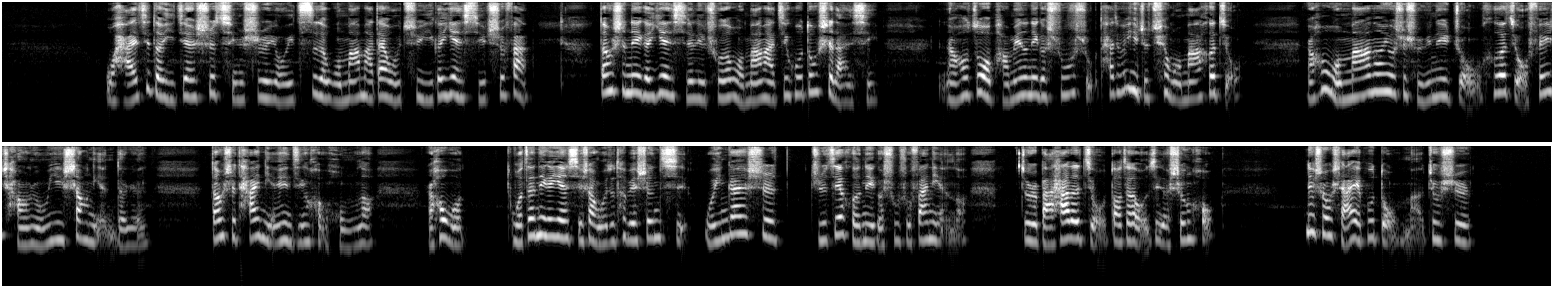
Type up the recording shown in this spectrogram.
我还记得一件事情，是有一次我妈妈带我去一个宴席吃饭，当时那个宴席里除了我妈妈，几乎都是男性。然后坐我旁边的那个叔叔，他就一直劝我妈喝酒。然后我妈呢，又是属于那种喝酒非常容易上脸的人。当时她脸已经很红了，然后我我在那个宴席上，我就特别生气，我应该是直接和那个叔叔翻脸了。就是把他的酒倒在了我自己的身后，那时候啥也不懂嘛，就是，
